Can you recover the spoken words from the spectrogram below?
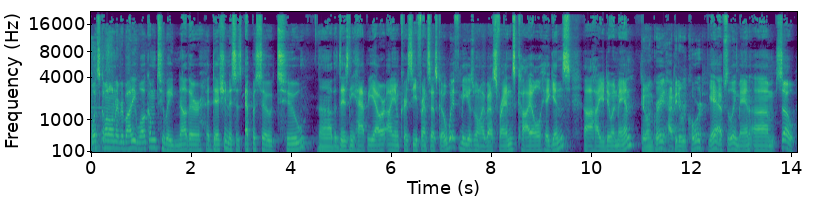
What's going on, everybody? Welcome to another edition. This is episode two, uh, the Disney Happy Hour. I am Chris DiFrancesco. With me is one of my best friends, Kyle Higgins. Uh, how you doing, man? Doing great. Happy to record. Yeah, absolutely, man. Um, so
